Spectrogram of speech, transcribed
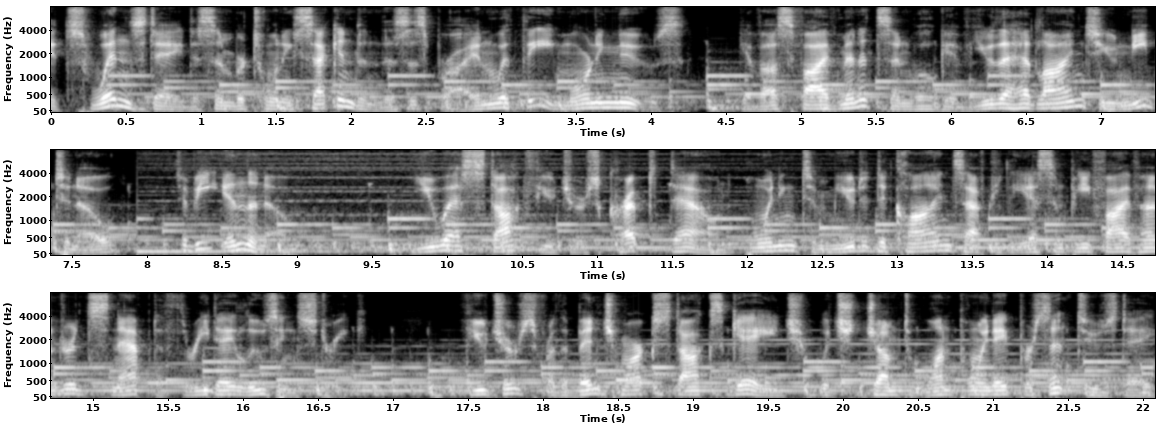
It's Wednesday, December 22nd, and this is Brian with the Morning News. Give us five minutes and we'll give you the headlines you need to know to be in the know. U.S. stock futures crept down, pointing to muted declines after the S&P 500 snapped a three-day losing streak. Futures for the benchmark stocks gauge, which jumped 1.8% Tuesday,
